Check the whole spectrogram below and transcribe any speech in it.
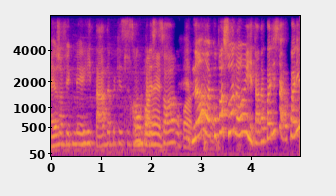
Aí eu já fico meio irritada, porque esses Desculpa, homens parecem né? só. Desculpa. Não, é culpa sua, não, irritada com o Ari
